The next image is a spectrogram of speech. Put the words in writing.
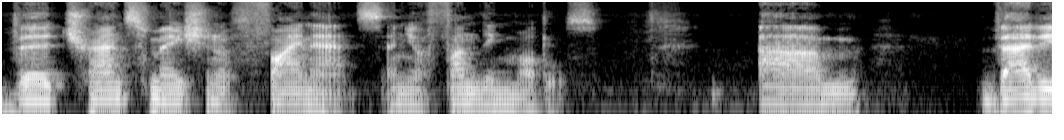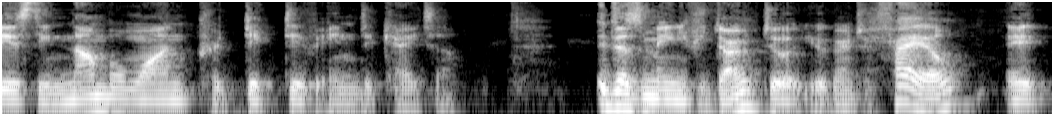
the transformation of finance and your funding models. Um, that is the number one predictive indicator. It doesn't mean if you don't do it, you're going to fail. It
